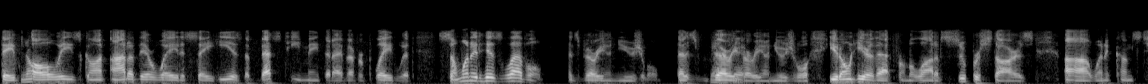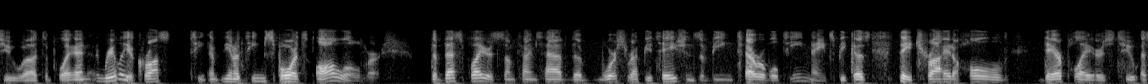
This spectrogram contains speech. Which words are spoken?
They've Nope. always gone out of their way to say he is the best teammate that I've ever played with. Someone at his level is very unusual. That is very, it. very unusual. You don't hear that from a lot of superstars uh, when it comes to uh, to play, and really across team, you know team sports all over. The best players sometimes have the worst reputations of being terrible teammates because they try to hold their players to a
